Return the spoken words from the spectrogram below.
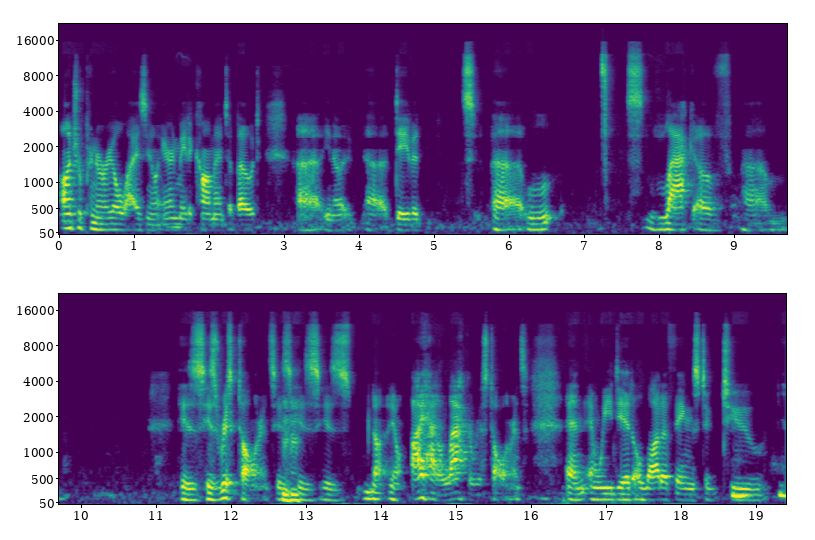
entrepreneurial wise. You know, Erin made a comment about, uh, you know, uh, David's uh, l- lack of um, his his risk tolerance, his Mhm. his his not. You know, I had a lack of risk tolerance, and and we did a lot of things to to. No.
